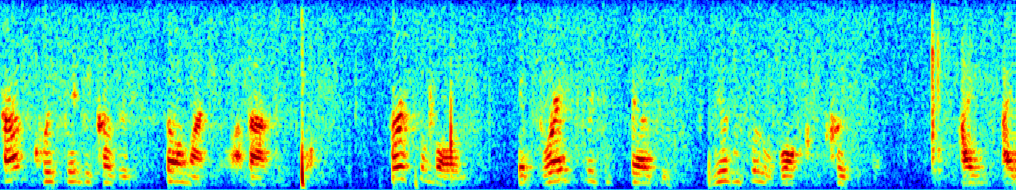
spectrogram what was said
start quickly because there's so much about this walk. First of all, the bracelet itself is beautiful rock crystal. I, I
